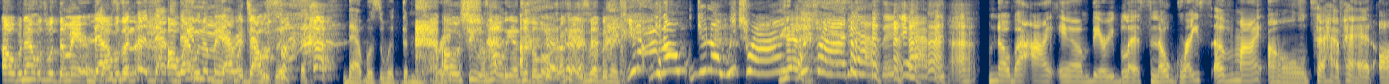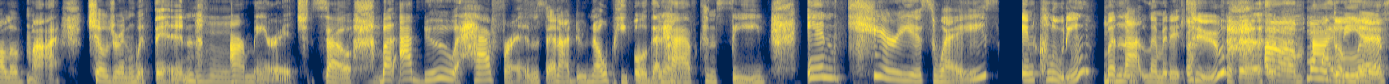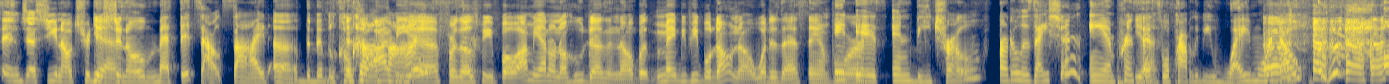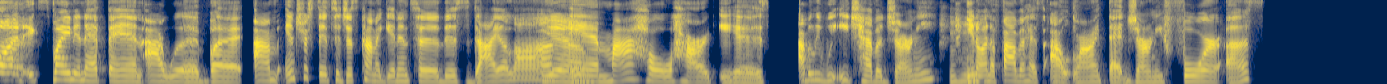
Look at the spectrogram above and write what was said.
oh, but that was with the marriage. That, that was, with the, that, oh, that in was, the marriage. That was, that was, with, the, that was with the marriage. Oh, she was holy unto the Lord. Okay, know, you know, you know, we tried. Yeah. We tried. It happened. It happened. no, but I am very blessed. No grace of my own to have had all of my children within mm-hmm. our marriage. So, but I do have friends and I do know people that yeah. have conceived in curious ways including but Mhm. not limited to um, IVF and just you know traditional methods outside of the biblical And so confines. IVF for those people. I mean, I don't know who doesn't know, but maybe people don't know. What does that stand for? It is in vitro fertilization, and Princess Yes. will probably be way more dope on explaining that than I would. But I'm interested to just kind of get into this dialogue. Yeah. And my whole heart is I believe we each have a journey, Mhm. you know, and the Father has outlined that journey for us.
